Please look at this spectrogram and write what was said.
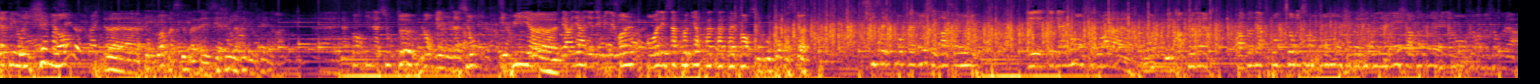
catégorie junior. Euh, pourquoi? Parce que bah, c'est sur la règle fédérale coordination de l'organisation. Et puis euh, derrière, il y a des bénévoles. On va les applaudir très très très fort, s'il vous plaît, parce que si cette course a lieu, c'est grâce à eux. Et également, doit euh, les partenaires, partenaires sponsors, ils sont nombre. J'ai déjà donné la liste, je leur donnerai évidemment au fur et à mesure de la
